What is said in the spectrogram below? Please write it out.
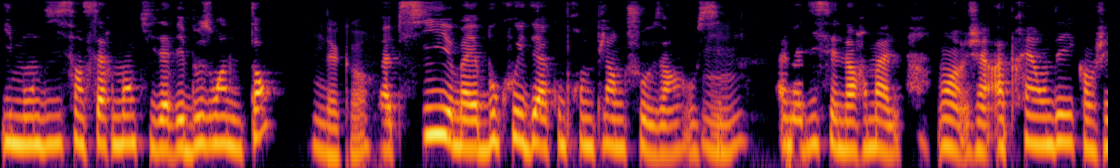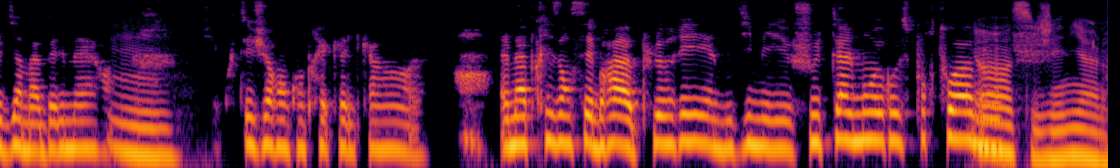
ils m'ont dit sincèrement qu'ils avaient besoin de temps. D'accord. Ma psy m'a beaucoup aidé à comprendre plein de choses hein, aussi. Hmm. Elle m'a dit c'est normal. Moi, j'ai appréhendé quand j'ai dit à ma belle-mère, écoutez, j'ai rencontré quelqu'un, euh, elle m'a prise dans ses bras à pleurer. Elle me dit mais je suis tellement heureuse pour toi. Ah, c'est génial.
